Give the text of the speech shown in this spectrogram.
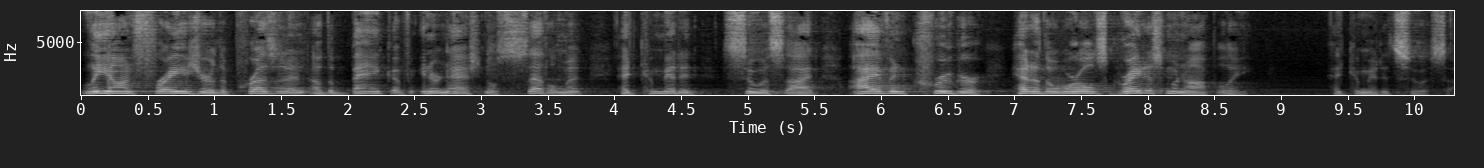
Leon Fraser, the president of the Bank of International Settlement, had committed suicide. Ivan Kreuger, head of the world's greatest monopoly, had committed suicide.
